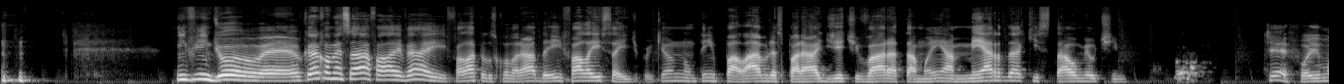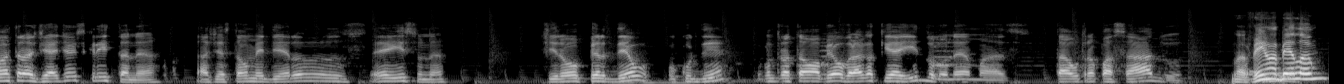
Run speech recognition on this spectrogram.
Enfim, Joe, é, eu quero começar a falar, vai falar pelos Colorados aí, fala aí, Said, porque eu não tenho palavras para adjetivar a tamanha merda que está o meu time. Tchê, foi uma tragédia escrita, né? A gestão Medeiros é isso, né? Tirou, perdeu o Cudê, contratar o Abel Braga, que é ídolo, né? Mas tá ultrapassado. Lá vem o Abelão.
